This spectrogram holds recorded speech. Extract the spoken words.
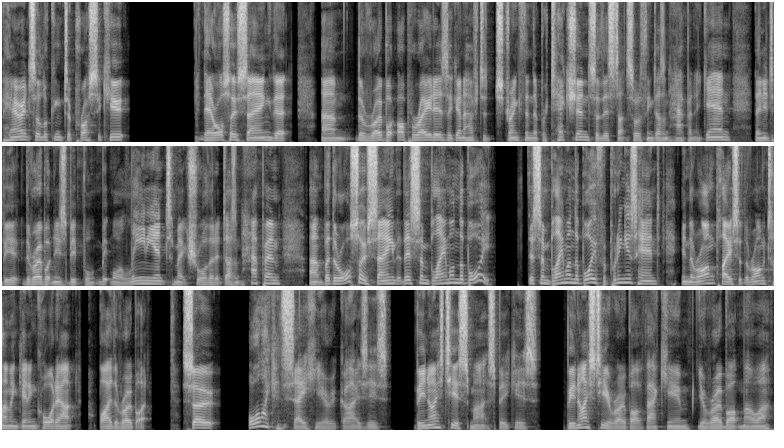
parents are looking to prosecute. They're also saying that um, the robot operators are going to have to strengthen the protection so this sort of thing doesn't happen again. They need to be the robot needs to be a bit, more lenient to make sure that it doesn't happen. Um, but they're also saying that there's some blame on the boy. There's some blame on the boy for putting his hand in the wrong place at the wrong time and getting caught out by the robot. So all I can say here, guys, is be nice to your smart speakers. Be nice to your robot vacuum, your robot mower.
